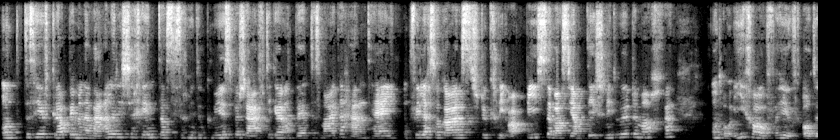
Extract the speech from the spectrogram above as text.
Und das hilft gerade bei einem wählerischen Kind, dass sie sich mit dem Gemüse beschäftigen und dort das mal in der Hand haben. Und vielleicht sogar ein Stückchen abbeissen, was sie am Tisch nicht würden machen. Und auch einkaufen hilft. Oder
